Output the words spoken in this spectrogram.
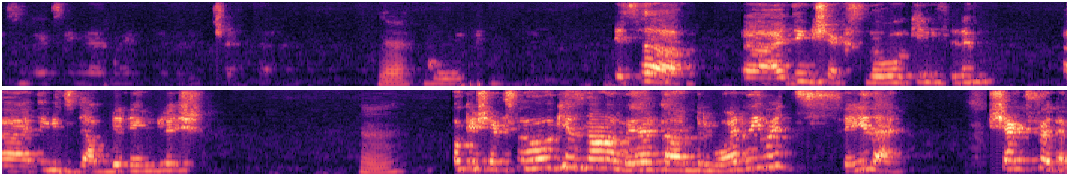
is it like saying I might check that. Yeah. Goat. It's a, uh, I think Czechoslovakian film. Uh, I think it's dubbed in English. Hmm. Okay, Czechoslovakia is not a real country. Why do they even say that? Czech film.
